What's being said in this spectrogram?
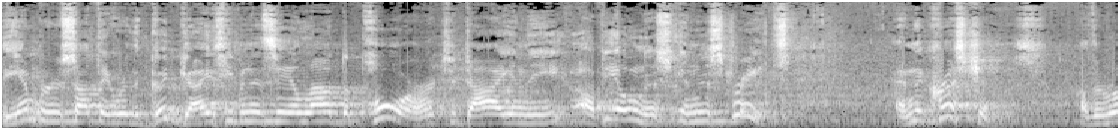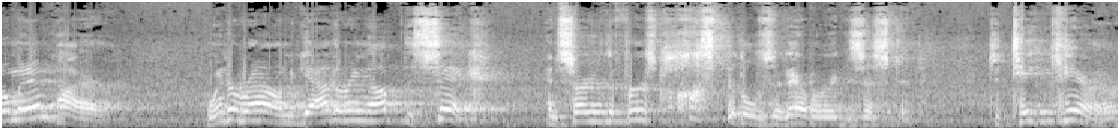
The emperors thought they were the good guys, even as they allowed the poor to die the, of illness in the streets. And the Christians of the Roman Empire went around gathering up the sick and started the first hospitals that ever existed to take care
